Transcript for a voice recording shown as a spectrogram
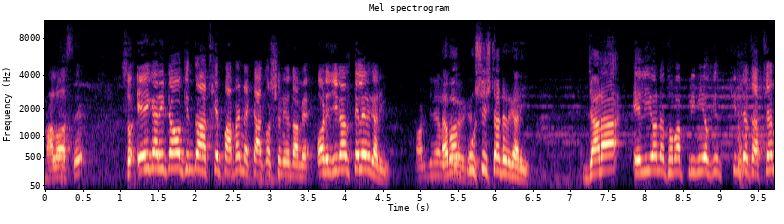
ভালো আছে। সো এই গাড়িটাও কিন্তু আজকে পাবেন একটা আকর্ষণীয় দামে। অরিজিনাল তেলের গাড়ি অরিজিনাল এবং পুশি স্টার্টের গাড়ি। যারা এলিয়ন অথবা প্রিমিও কিনতে চাচ্ছেন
